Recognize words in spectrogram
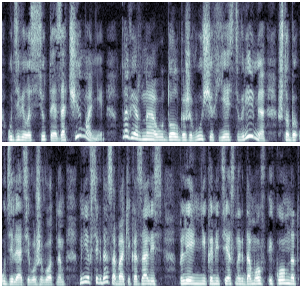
— удивилась Сюте. «Зачем они? Наверное, у долгоживущих есть время, чтобы уделять его животным. Мне всегда собаки казались пленниками тесных домов и комнат,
